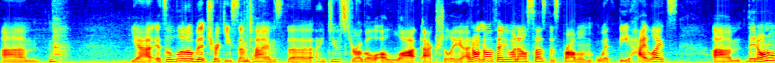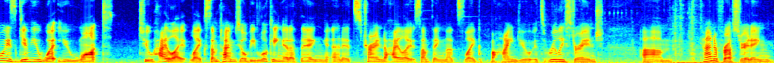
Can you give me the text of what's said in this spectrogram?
Um, yeah, it's a little bit tricky sometimes. The I do struggle a lot, actually. I don't know if anyone else has this problem with the highlights um, they don't always give you what you want to highlight. Like sometimes you'll be looking at a thing and it's trying to highlight something that's like behind you. It's really strange, um, kind of frustrating,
